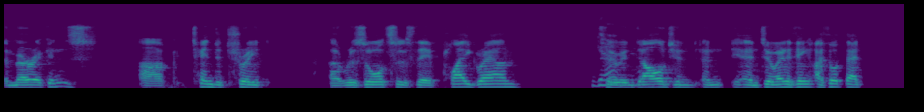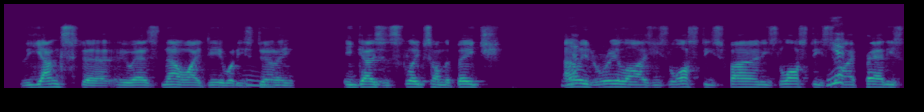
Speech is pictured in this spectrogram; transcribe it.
Americans, uh, tend to treat uh, resorts as their playground Yeah. to indulge and, and and do anything. I thought that the youngster who has no idea what he's Mm. doing, he goes and sleeps on the beach, Yep. only to realise he's lost his phone, he's lost his Yeah. iPad, he's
